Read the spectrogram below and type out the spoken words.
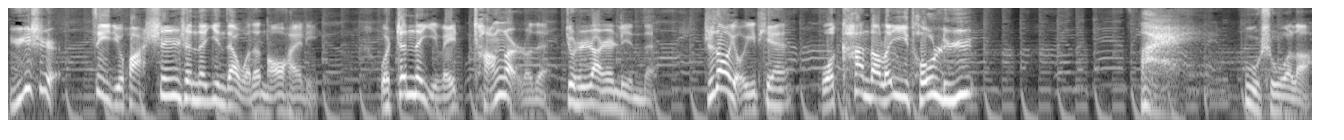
于是这句话深深的印在我的脑海里，我真的以为长耳朵的就是让人拎的。直到有一天，我看到了一头驴。不说了，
